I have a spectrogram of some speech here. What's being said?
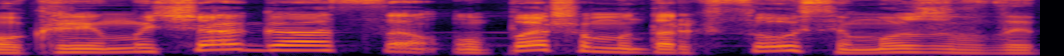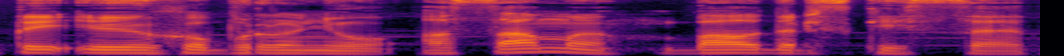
Окрім меча Гатса, у першому Dark Souls можна знайти і його броню, а саме балдерський сет.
